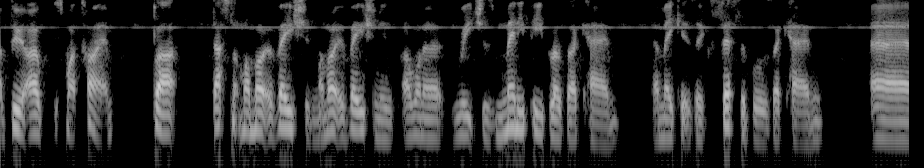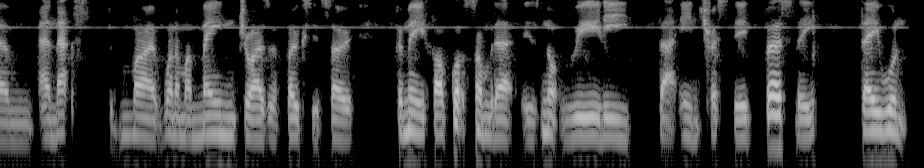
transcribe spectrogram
I do. I, it's my time, but that's not my motivation. My motivation is I want to reach as many people as I can and make it as accessible as I can. Um, and that's my one of my main drives and focuses. So for me, if I've got somebody that is not really that interested, firstly, they wouldn't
